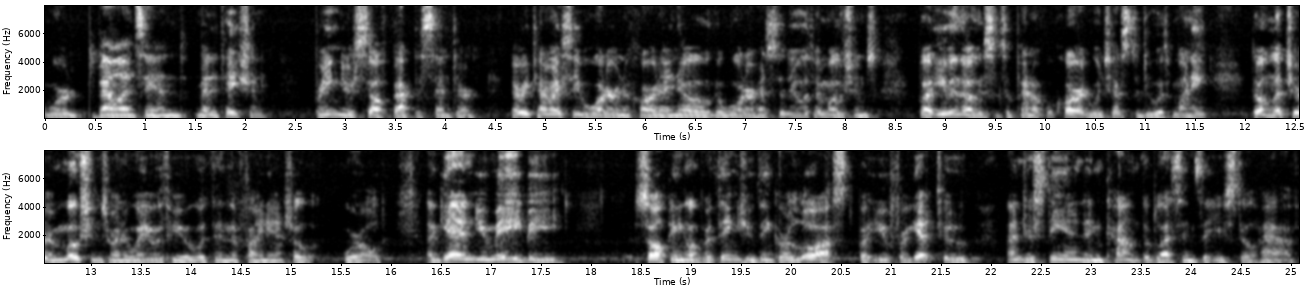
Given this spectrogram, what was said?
word balance and meditation. Bring yourself back to center. Every time I see water in a card, I know the water has to do with emotions. But even though this is a pentacle card, which has to do with money, don't let your emotions run away with you within the financial world. Again, you may be sulking over things you think are lost, but you forget to understand and count the blessings that you still have.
